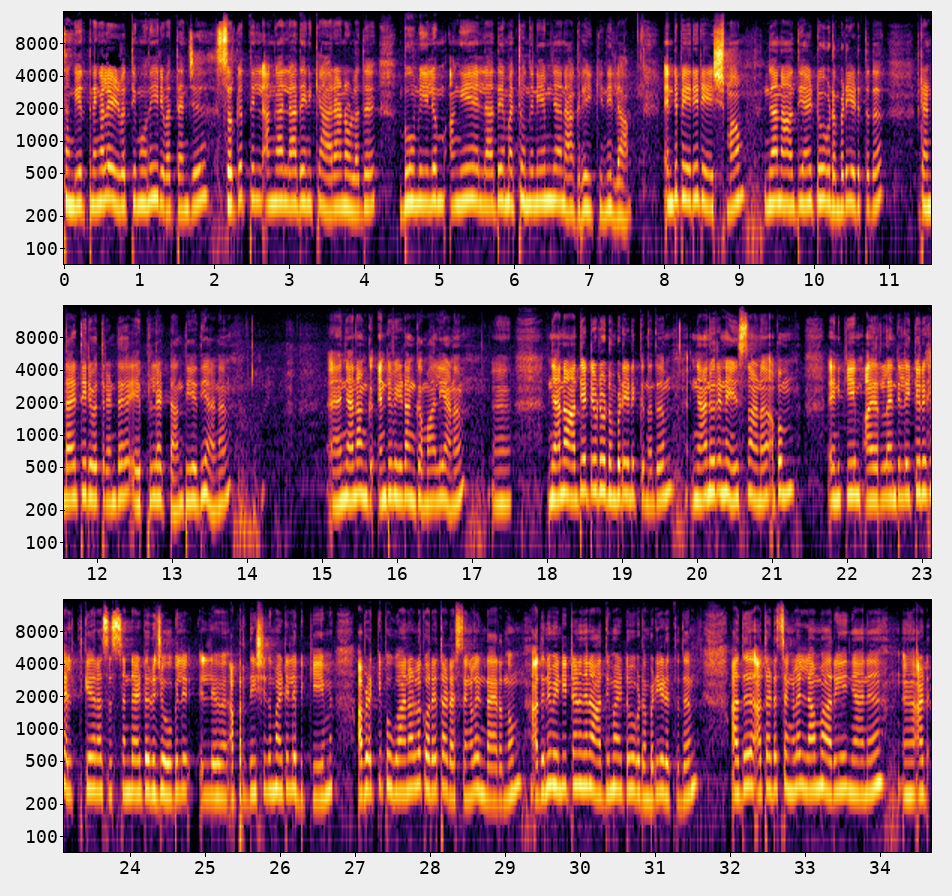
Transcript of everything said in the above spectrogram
സങ്കീർത്തനങ്ങൾ എഴുപത്തിമൂന്ന് ഇരുപത്തഞ്ച് സ്വർഗത്തിൽ അങ്ങല്ലാതെ എനിക്ക് ആരാണുള്ളത്? ഭൂമിയിലും അങ്ങേയല്ലാതെ മറ്റൊന്നിനെയും ഞാൻ ആഗ്രഹിക്കുന്നില്ല. എന്റെ പേര് രേഷ്മ. ഞാൻ ആദ്യമായിട്ട് ഉടമ്പടി എടുത്തത് രണ്ടായിരത്തി ഇരുപത്തിരണ്ട് ഏപ്രിൽ എട്ടാം തീയതിയാണ്. ഞാൻ അങ്ക എന്റെ വീട് അങ്കമാലിയാണ്. ഞാൻ ആദ്യമായിട്ട് ഇവിടെ ഉടമ്പടി എടുക്കുന്നത് ഞാനൊരു നേഴ്സാണ്. അപ്പം എനിക്ക് അയർലൻഡിലേക്ക് ഒരു ഹെൽത്ത് കെയർ അസിസ്റ്റന്റായിട്ട് ഒരു ജോബിൽ അപ്രതീക്ഷിതമായിട്ട് ലഭിക്കുകയും അവിടേക്ക് പോകാനുള്ള കുറേ തടസ്സങ്ങൾ ഉണ്ടായിരുന്നു. അതിന് വേണ്ടിയിട്ടാണ് ഞാൻ ആദ്യമായിട്ട് ഉടമ്പടി എടുത്തത്. അത് ആ തടസ്സങ്ങളെല്ലാം മാറി ഞാൻ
